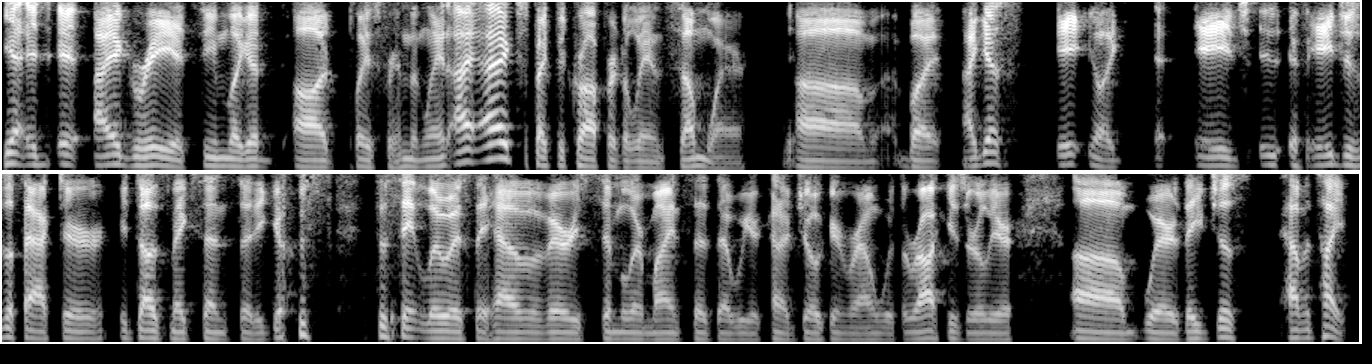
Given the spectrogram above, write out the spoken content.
Yeah, it, it, I agree. It seemed like an odd place for him to land. I, I expected Crawford to land somewhere Yeah. Um, but I guess it, like age, if age is a factor, it does make sense that he goes to St. Louis. They have a very similar mindset that we are kind of joking around with the Rockies earlier, um, where they just have a type,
